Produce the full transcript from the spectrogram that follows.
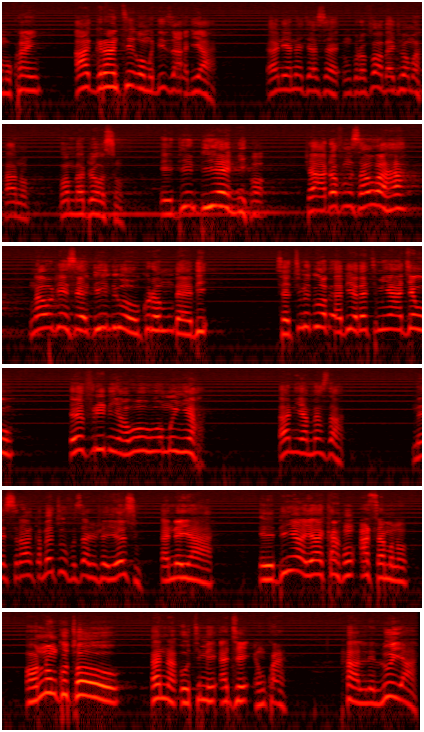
ama kwan agrante wɔn desire a ɛne ɛne kyerɛ sɛ nkurɔfoɔ a bɛgye wɔn ha no wɔn bɛdɔɔso edin bie ni hɔ. Hwɛ adɔfo nsa wɔ ha na wodwen sɛ edin bi wɔ okurom baabi. Sɛ tumi bi wɔ baabi a ebɛtumi agye wo efiri nea wɔwɔ mu nya. Ɛne ɛmɛsa mesra nka mɛtu fo sɛ hwehwɛ yesu ɛne yɛ edin a yɛreka ho asɛm no ɔno nkutoo ɛna otumi agye nkwa. Hallelujah.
